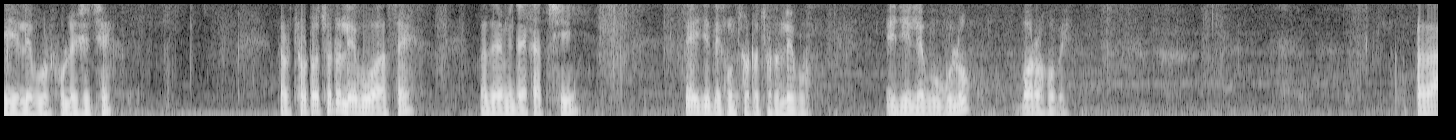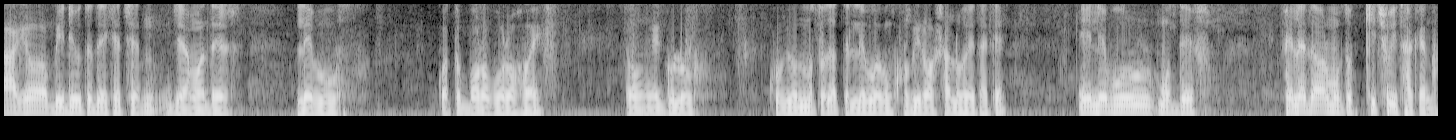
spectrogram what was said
এই যে লেবুর ফুল এসেছে। তারপর ছোট ছোট লেবু আছে। আপনাদের আমি দেখাচ্ছি। এই যে দেখুন ছোট ছোট লেবু। এই যে লেবুগুলো বড় হবে। আপনারা আগেও ভিডিওতে দেখেছেন যে আমাদের লেবু কত বড় বড় হয় এবং এগুলো খুবই উন্নত জাতের লেবু এবং খুবই রসালো হয়ে থাকে। এই লেবুর মধ্যে ফেলে দেওয়ার মতো কিছুই থাকে না।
